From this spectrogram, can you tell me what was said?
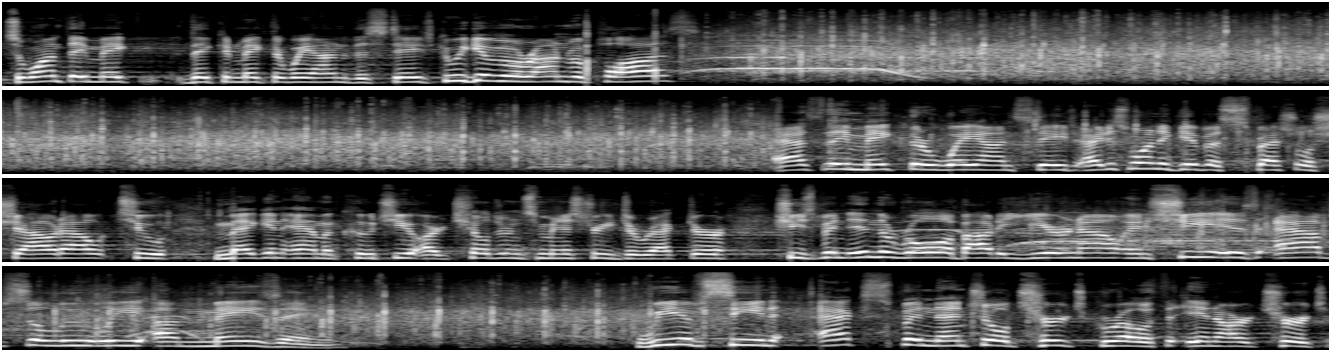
So why don't they make they can make their way onto the stage? Can we give them a round of applause? as they make their way on stage, I just want to give a special shout out to Megan Amakuchi, our children's ministry director. She's been in the role about a year now, and she is absolutely amazing. We have seen exponential church growth in our church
